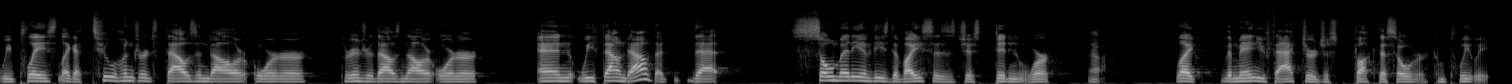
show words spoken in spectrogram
We placed like a two hundred thousand dollar order, three hundred thousand dollar order, and we found out that that so many of these devices just didn't work. Ugh. Like the manufacturer just fucked us over completely.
